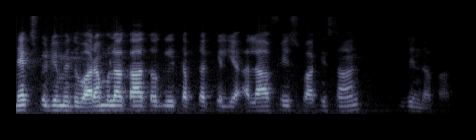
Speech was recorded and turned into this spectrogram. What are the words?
نیکسٹ ویڈیو میں دوبارہ ملاقات ہوگی۔ تب تک کے لیے اللہ حافظ، پاکستان زندہ باد۔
